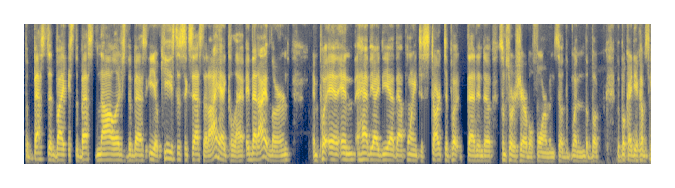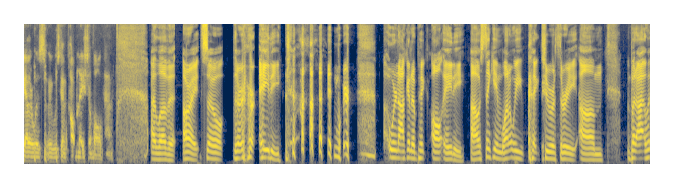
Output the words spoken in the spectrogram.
the best advice the best knowledge the best you know keys to success that i had collect that i had learned and put and, had the idea at that point to start to put that into some sort of shareable form. And so the, when the book the book idea comes together was it was going to culmination of all that. I love it. All right, so there are 80 and we're we're not going to pick all 80 i was thinking why don't we pick two or three? Um but I,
